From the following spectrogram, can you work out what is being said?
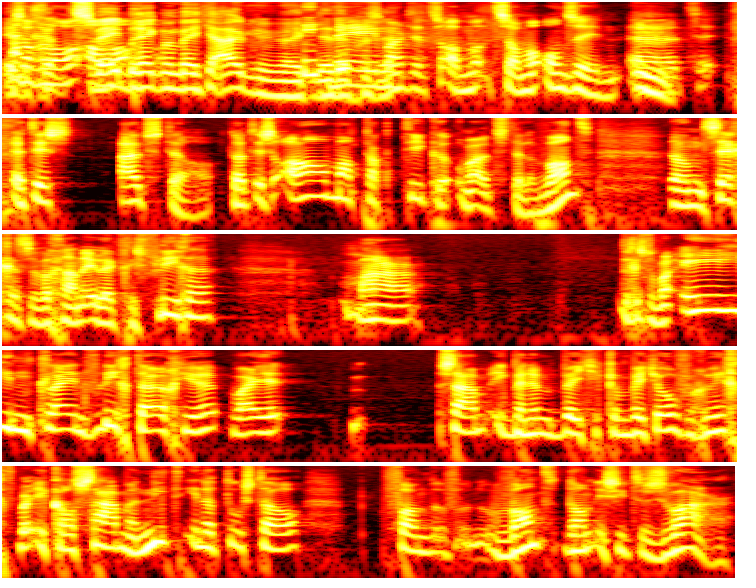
Het allemaal- Het zweet breekt me een beetje uit nu. Ik dit Nee, maar het is allemaal, het is allemaal onzin. Eh, het, het is uitstel. Dat is allemaal tactieken om uit te stellen. Want dan zeggen ze, we gaan elektrisch vliegen. Maar er is nog maar één klein vliegtuigje waar je samen... Ik ben een beetje, ik heb een beetje overgewicht, maar ik kan samen niet in dat toestel... Van, want dan is hij te zwaar.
